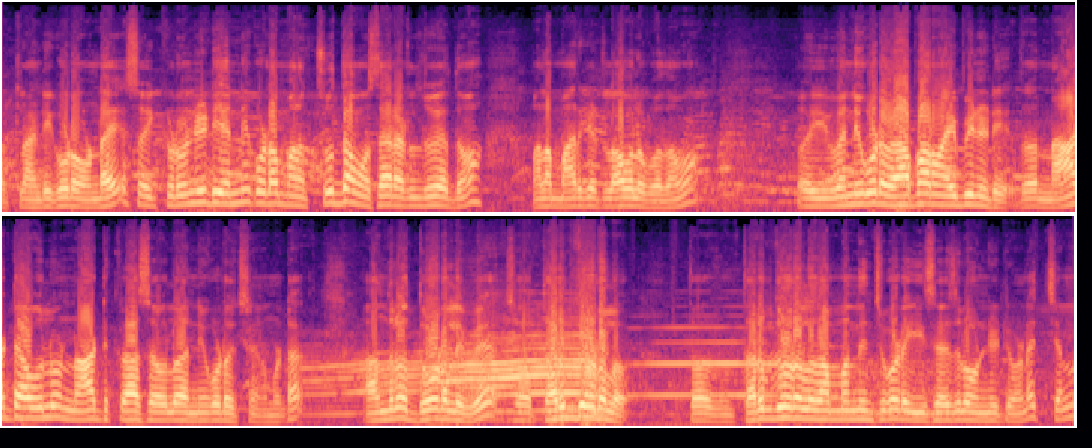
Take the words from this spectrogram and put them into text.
అట్లాంటివి కూడా ఉన్నాయి. సో ఇక్కడ ఉండేటివన్నీ కూడా మనం చూద్దాం ఒకసారి అట్లా చూద్దాం మళ్ళీ మార్కెట్ లోపల పోదాము. ఇవన్నీ కూడా వ్యాపారం అయిపోయినట్టు. సో నాటు అవులు నాటు క్రాస్ అవులు అన్నీ కూడా వచ్చినాయి అనమాట అందులో దూడలు ఇవి. సో తరుపు దూడలు. తరుపు దూడలకు సంబంధించి కూడా ఈ సైజులో ఉండేవి చిన్న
